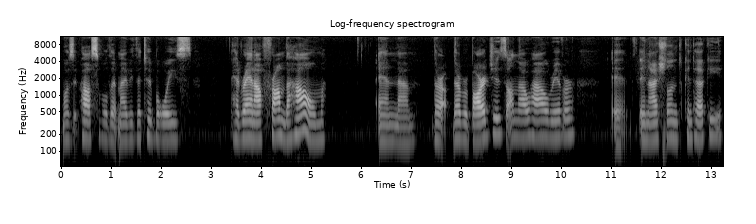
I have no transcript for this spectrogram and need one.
was it possible that maybe the two boys had ran off from the home and um, there, there were barges on the Ohio River in Ashland, Kentucky?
